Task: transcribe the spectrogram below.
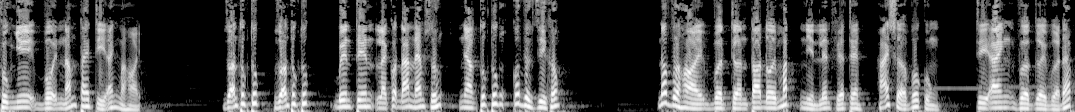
Phụng Nhi vội nắm tay Trì anh mà hỏi. Doãn thúc thúc, doãn thúc thúc, bên trên lại có đá ném xuống, nhạc thúc thúc có việc gì không? Nó vừa hỏi vừa trợn to đôi mắt nhìn lên phía trên, hãi sợ vô cùng. Trì Anh vừa cười vừa đáp.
